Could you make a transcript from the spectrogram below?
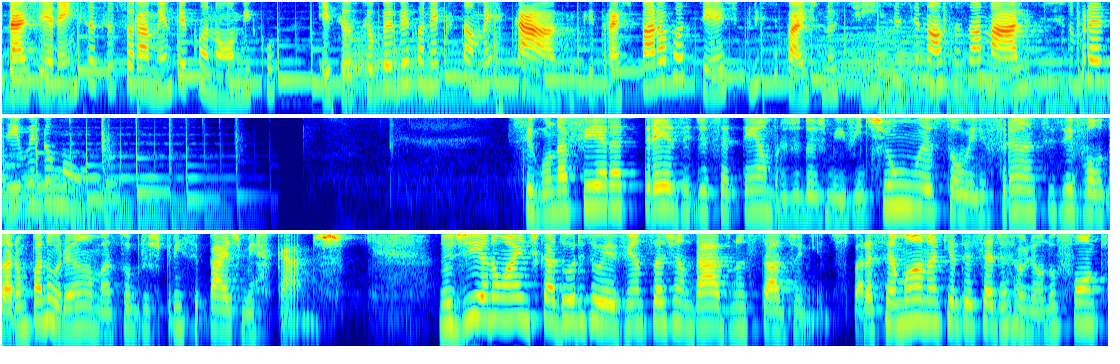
da Gerência Assessoramento Econômico. Esse é o seu Bebê Conexão Mercado, que traz para você as principais notícias e nossas análises do Brasil e do mundo. Segunda-feira, 13 de setembro de 2021, eu sou Eli Francis e vou dar um panorama sobre os principais mercados. No dia, não há indicadores ou eventos agendados nos Estados Unidos. Para a semana que antecede a reunião do FONC,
